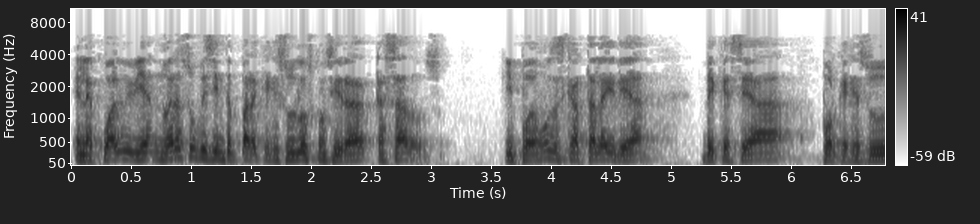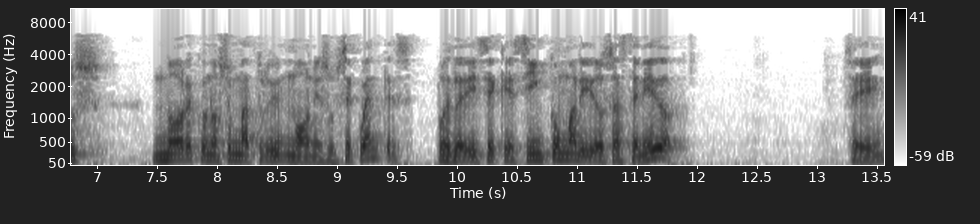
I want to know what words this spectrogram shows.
en la cual vivía no era suficiente para que Jesús los considerara casados. Y podemos descartar la idea de que sea porque Jesús no reconoce matrimonios subsecuentes, pues le dice que cinco maridos has tenido. Sí.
